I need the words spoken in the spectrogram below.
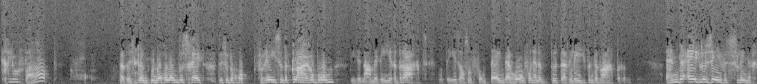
Ik geloof... Wat? Er is dunkt me nogal onderscheid tussen de godvrezende klare bron... die zijn naam met ere draagt. Want die is als een fontein der hoven en een put der levende wateren. En de ijdele zevenslinger...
